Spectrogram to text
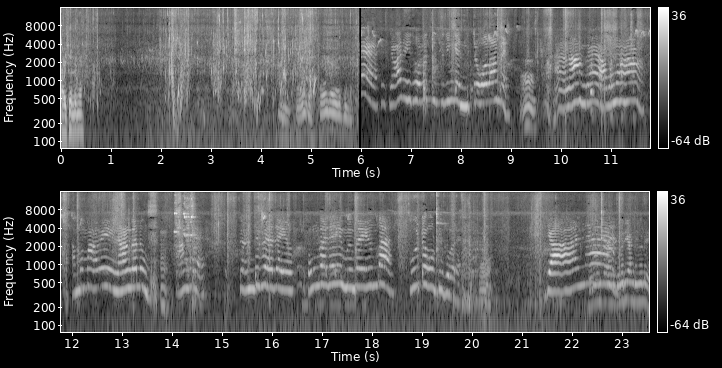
பாய் சொல்லுங்க யார் இது சொல்லுறது நீங்க நித்திர போலாமே நாங்க அம்மா அம்மாவே நாங்களும் நாங்க ரெண்டு பேரையும் உங்களையும் இவையும் தான் வீட்டை கூட்டி போறேன். யாருன்னா? வேறையாண்டுகளே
